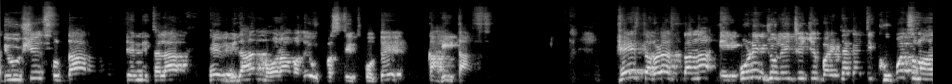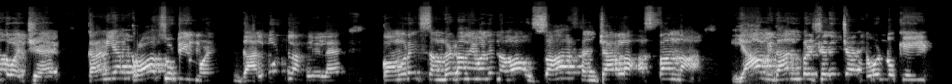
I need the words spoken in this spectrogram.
दिवशी सुद्धा रमेश चन्नीतला हे विधान भवनामध्ये उपस्थित होते काही तास. हे सगळं असताना एकोणीस जुलैची जी बैठक आहे ती खूपच महत्वाची आहे. कारण या क्रॉस शूटिंगमुळे गालबोट लागलेला आहे. काँग्रेस संघटनेमध्ये नवा उत्साह संचारला असताना या विधान परिषदेच्या निवडणुकीत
